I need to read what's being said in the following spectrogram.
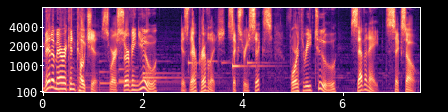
Mid American Coaches, where serving you is their privilege. 636 432 7860.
